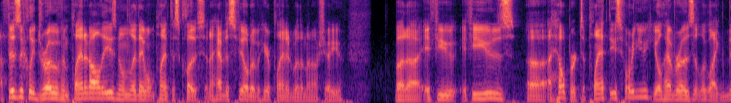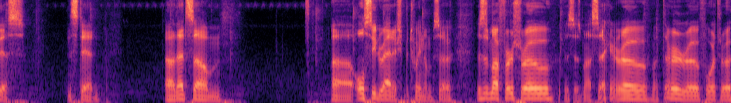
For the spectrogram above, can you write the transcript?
I physically drove and planted all these. Normally they won't plant this close. And I have this field over here planted with them, and I'll show you. But uh, if you if you use uh, a helper to plant these for you, you'll have rows that look like this instead. Uh, that's um, uh, seed radish between them. So this is my first row. This is my second row, my third row, fourth row.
